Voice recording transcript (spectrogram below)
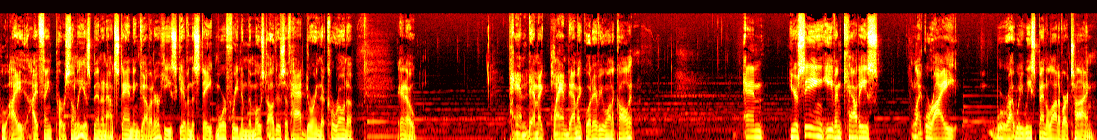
who I, I think personally has been an outstanding governor. He's given the state more freedom than most others have had during the corona, you know, pandemic, pandemic, whatever you want to call it. And you're seeing even counties like where I, where I, we spend a lot of our time,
